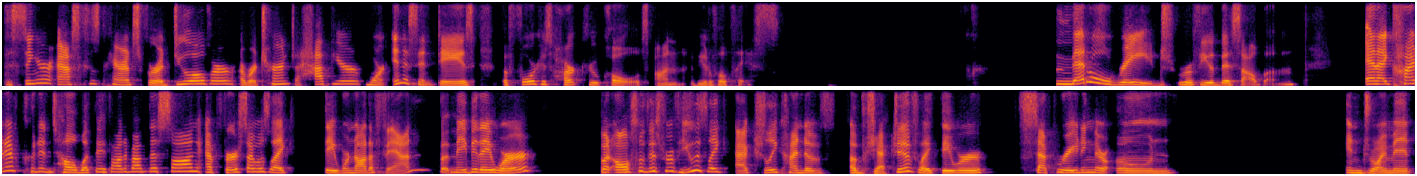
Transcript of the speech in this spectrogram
the singer asks his parents for a do over, a return to happier, more innocent days before his heart grew cold on a beautiful place. Metal Rage reviewed this album, and I kind of couldn't tell what they thought about this song. At first, I was like, they were not a fan, but maybe they were. But also, this review is like actually kind of objective. Like they were separating their own enjoyment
